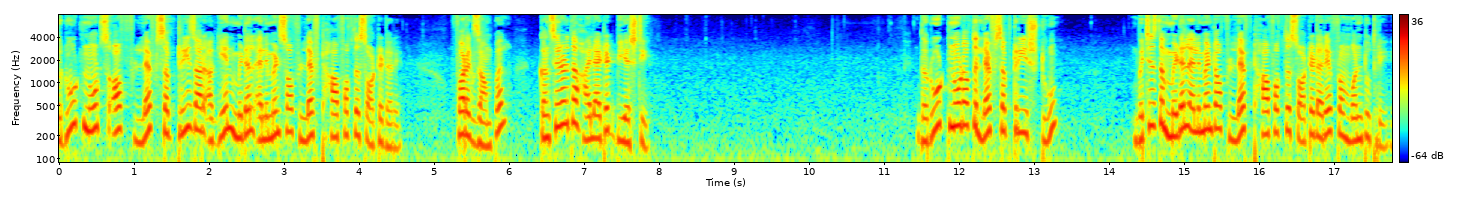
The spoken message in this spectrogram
The root nodes of left subtrees are again middle elements of left half of the sorted array. For example, consider the highlighted BST. The root node of the left subtree is 2, which is the middle element of left half of the sorted array from 1 to 3.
